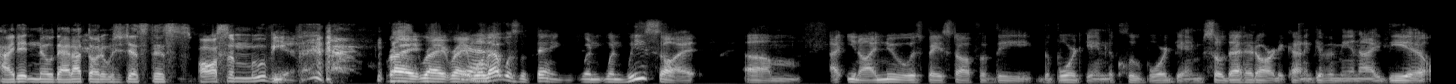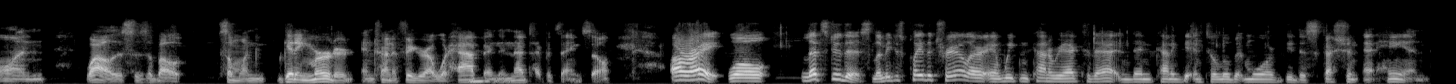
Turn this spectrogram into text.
I didn't know that. I thought it was just this awesome movie. right right right Yeah. well that was the thing when when we saw it um I, you know i knew it was based off of the the board game the clue board game. So that had already kind of given me an idea on wow this is about someone getting murdered and trying to figure out what happened and that type of thing. So all right. Well let's do this. Let me just play the trailer and we can kind of react to that and then kind of get into a little bit more of the discussion at hand.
